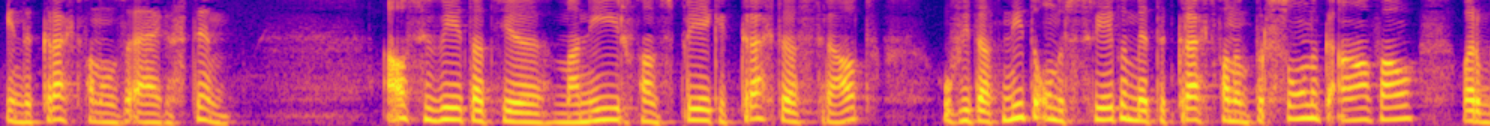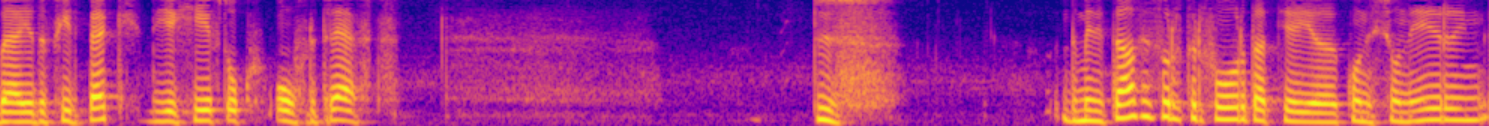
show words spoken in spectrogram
in de kracht van onze eigen stem. Als je weet dat je manier van spreken kracht uitstraalt, hoef je dat niet te onderstrepen met de kracht van een persoonlijke aanval, waarbij je de feedback die je geeft ook overdrijft. Dus de meditatie zorgt ervoor dat je je conditionering,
